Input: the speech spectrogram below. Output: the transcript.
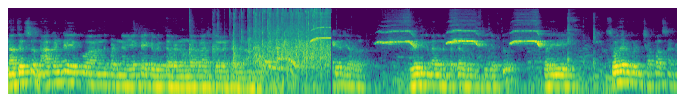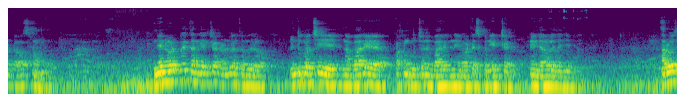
నాకు తెలుసు నాకంటే ఎక్కువ ఆనందపడిన ఏకైక వ్యక్తి ఎవరైనా ఉండాలి రాజకీయాలు అంటే అది రామారావు గారు వేదిక మీద ఉన్న పెద్దల గురించి చెప్తూ మరి సోదరుడి గురించి చెప్పాల్సినటువంటి అవసరం ఉంది. నేను ఓడిపోయి తను గెలిచాడు రెండు వేల తొమ్మిదిలో. ఇంటికి వచ్చి నా భార్య పక్కన కూర్చొని భార్యని వాటేసుకొని ఏడ్చాడు. నేను గెలవలేదని చెప్పి. ఆ రోజు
